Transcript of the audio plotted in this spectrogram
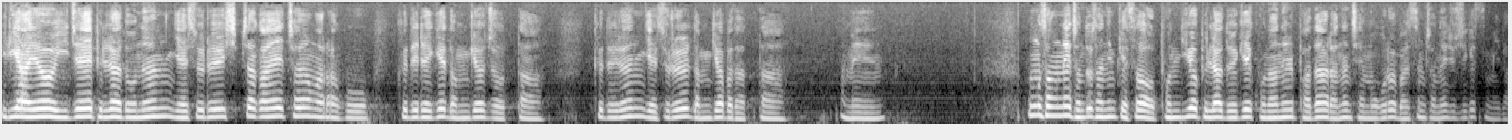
이리하여 이제 빌라도는 예수를 십자가에 처형하라고 그들에게 넘겨주었다. 그들은 예수를 넘겨받았다. 아멘. 홍성래 전도사님께서 본디오 빌라도에게 고난을 받아라는 제목으로 말씀 전해 주시겠습니다.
